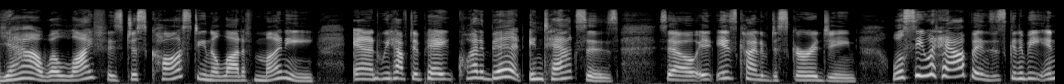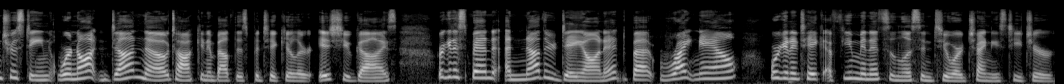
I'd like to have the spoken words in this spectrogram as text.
Yeah, well, life is just costing a lot of money, and we have to pay quite a bit in taxes. So it is kind of discouraging. We'll see what happens. It's going to be interesting. We're not done, though, talking about this particular issue, guys. We're going to spend another day on it, but right now, we're going to take a few minutes and listen to our Chinese teacher.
